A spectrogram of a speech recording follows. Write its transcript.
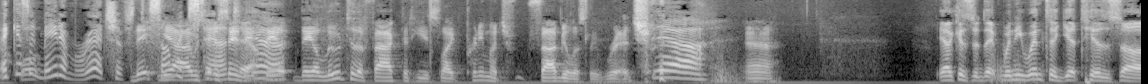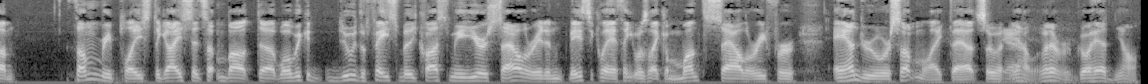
I guess well, it made him rich if, they, to some yeah, extent. I was going to say yeah. they, they allude to the fact that he's like pretty much fabulously rich. Yeah. yeah. Yeah, because when he went to get his um, thumb replaced, the guy said something about, uh, well, we could do the face, but it cost me a year's salary. And basically, I think it was like a month's salary for Andrew or something like that. So, yeah, yeah whatever. Go ahead, you know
